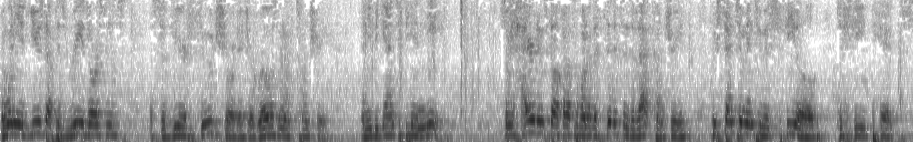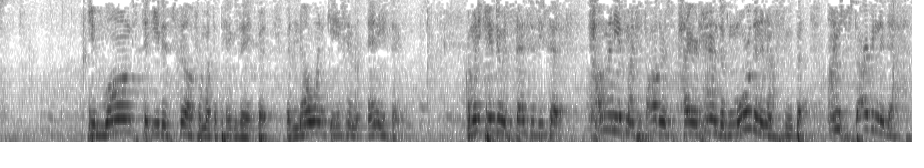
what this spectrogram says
And when he had used up his resources, a severe food shortage arose in that country, and he began to be in need. So he hired himself out to one of the citizens of that country, who sent him into his field to feed pigs. He longed to eat his fill from what the pigs ate, but, but no one gave him anything. And when he came to his senses, he said, How many of my father's hired hands have more than enough food, but I'm starving to death?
